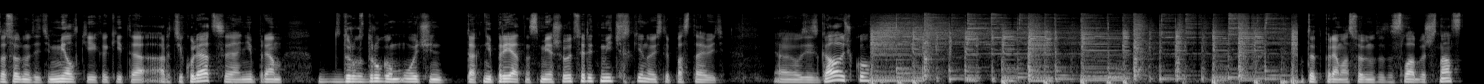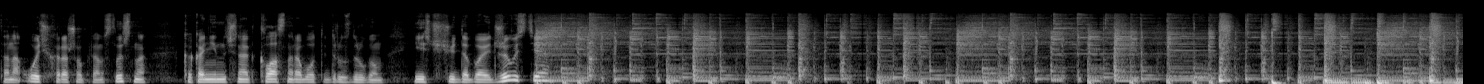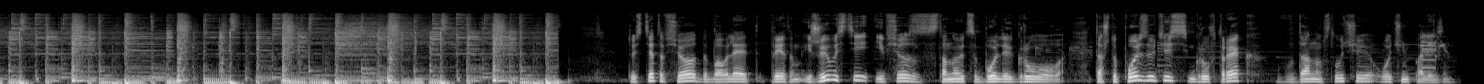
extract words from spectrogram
Вот особенно вот эти мелкие какие-то артикуляции, они прям друг с другом очень так неприятно смешиваются ритмически, но если поставить э, вот здесь галочку, вот это прям особенно вот эта слабая 16, она очень хорошо прям слышно, как они начинают классно работать друг с другом. Есть чуть-чуть добавить живости. То есть это все добавляет при этом и живости, и все становится более грувово. Так что пользуйтесь, Groove Track в данном случае очень полезен.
